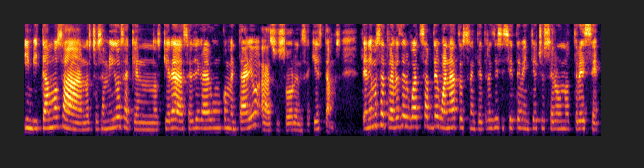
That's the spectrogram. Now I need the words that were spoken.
invitamos a nuestros amigos a quien nos quiera hacer llegar algún comentario a sus órdenes. Aquí estamos. Tenemos a través del WhatsApp de Guanatos 3317 280113.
